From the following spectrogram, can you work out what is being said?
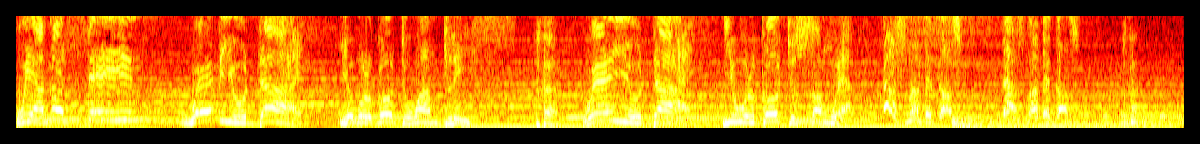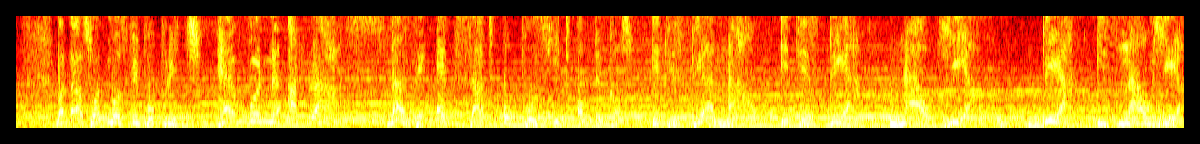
we are not saying when you die, you will go to one place. when you die, you will go to somewhere. That's not the gospel. That's not the gospel. but that's what most people preach. Heaven at last. That's the exact opposite of the gospel. It is there now. It is there now here. There is now here.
